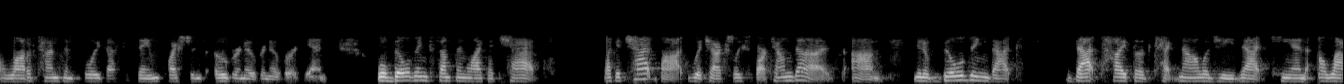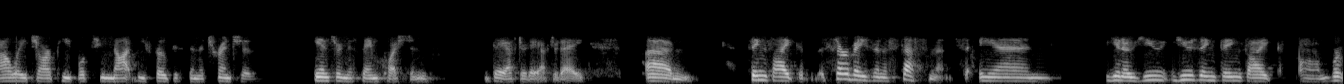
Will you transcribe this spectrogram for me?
a lot of times employees ask the same questions over and over and over again. Well, building something like a chat, like a chat bot, which actually Sparkhound does. Um, you know, building that that type of technology that can allow HR people to not be focused in the trenches, answering the same questions day after day after day. Um, things like surveys and assessments and you know you using things like um, re,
